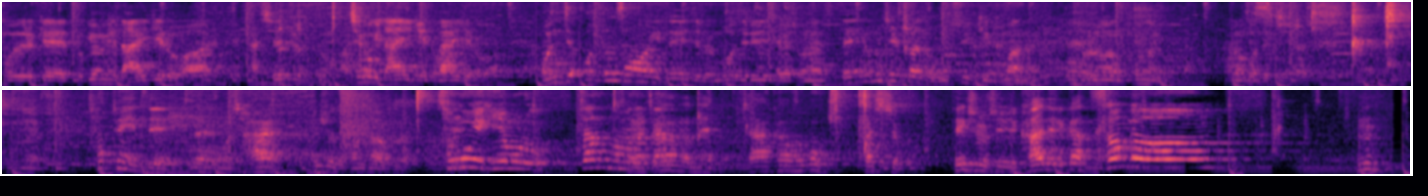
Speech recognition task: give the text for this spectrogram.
뭐 이렇게 도겸이 나에게로 와 이렇게 같이 해줘서 너무. 제목이 나에게로 와. 나에게로 와. 언제 어떤 상황이든 이제 멤버들이 제가 전화했을 때 1분 7초 안에 올수 있게끔 하는 네. 그런 코너입니다. 그런 네, 오늘 첫 회인데 정말 잘 해주셔서 감사하고요. 성공의 기념으로 짠 한번 오늘 할까? 짠 네, 쫙 하고 가시죠. 대기실로 지금 가야 되니까. 네. 성공! 음.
